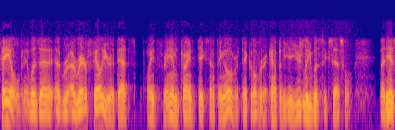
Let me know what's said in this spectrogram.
failed. It was a, a, a rare failure at that point for him trying to take something over, take over a company. He usually was successful, but his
